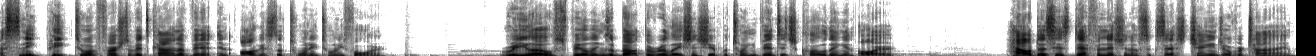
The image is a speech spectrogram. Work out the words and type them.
A sneak peek to a first of its kind event in August of 2024. Rio's feelings about the relationship between vintage clothing and art. How does his definition of success change over time?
